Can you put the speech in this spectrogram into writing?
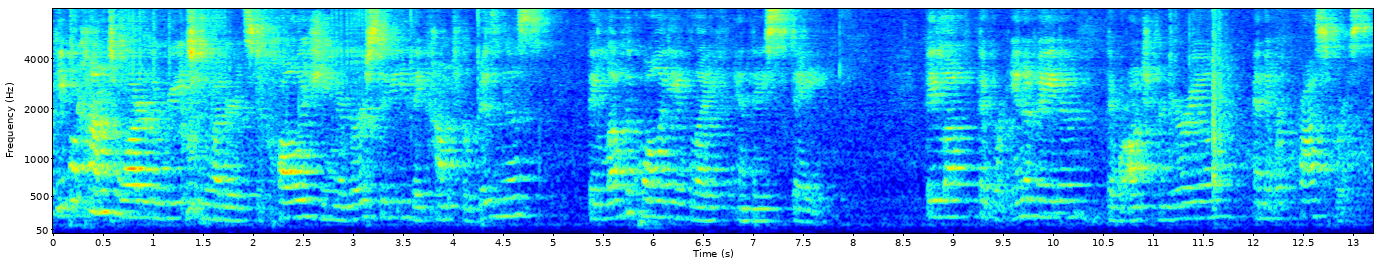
People come to Waterloo Region, whether it's to college, university, they come for business, they love the quality of life, and they stay. They love that we're innovative, that we're entrepreneurial, and that we're prosperous.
